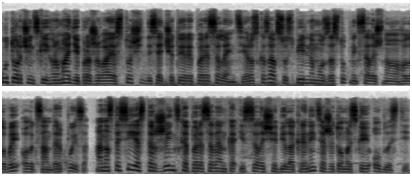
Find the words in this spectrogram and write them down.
У Торчинській громаді проживає 164 переселенці, розказав Суспільному заступник селищного голови Олександр Пиза. Анастасія Старжинська, переселенка із селища Біла Криниця Житомирської області.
